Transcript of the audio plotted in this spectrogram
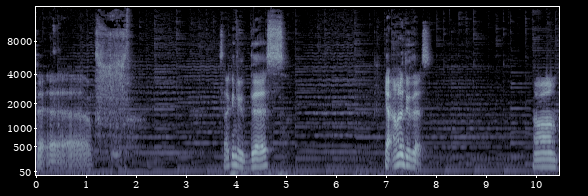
the, so I can do this yeah, I'm gonna do this. Um,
